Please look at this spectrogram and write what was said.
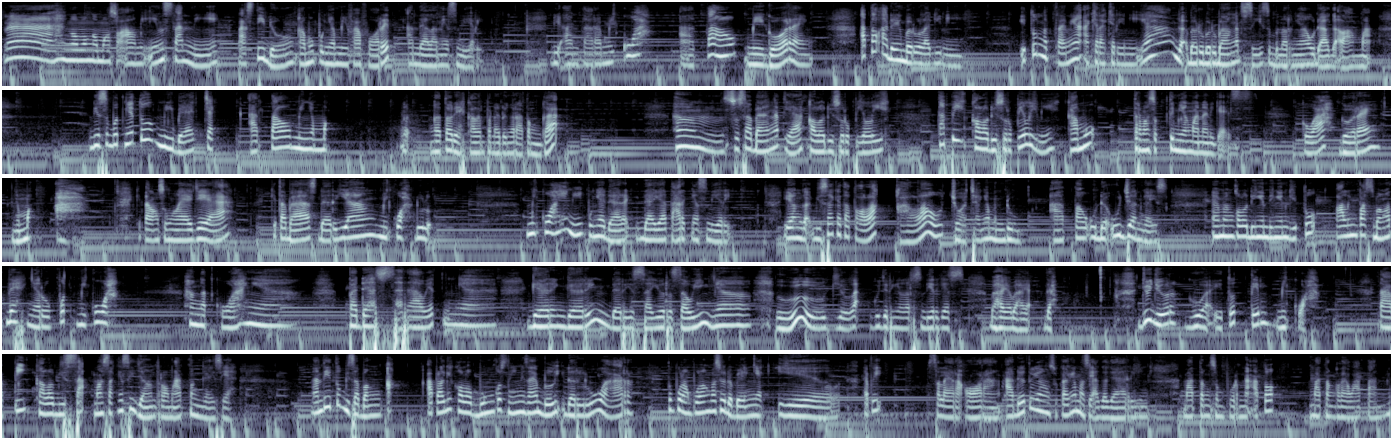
Nah ngomong-ngomong soal mie instan nih pasti dong kamu punya mie favorit andalannya sendiri di antara mie kuah atau mie goreng. Atau ada yang baru lagi nih. Itu ngetrennya akhir-akhir ini ya nggak baru-baru banget sih sebenarnya udah agak lama. Disebutnya tuh mie becek atau mie nyemek. Nggak, tau deh kalian pernah denger atau enggak. Hmm, susah banget ya kalau disuruh pilih. Tapi kalau disuruh pilih nih, kamu termasuk tim yang mana nih guys? Kuah, goreng, nyemek, kita langsung mulai aja ya. Kita bahas dari yang mie kuah dulu. Mie kuah ini punya daya tariknya sendiri. Yang nggak bisa kita tolak kalau cuacanya mendung atau udah hujan guys. Emang kalau dingin-dingin gitu paling pas banget deh nyeruput mie kuah Hangat kuahnya, pedas rawitnya, garing-garing dari sayur sawinya. Uh gila gue jadi ngeler sendiri guys. Bahaya-bahaya. Dah Jujur gue itu tim mie kuah Tapi kalau bisa masaknya sih jangan terlalu mateng guys ya. Nanti itu bisa bengkak. Apalagi kalau bungkus nih misalnya beli dari luar Tuh pulang-pulang pasti udah banyak Il Tapi selera orang. Ada tuh yang sukanya masih agak garing Mateng sempurna atau matang kelewatan.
